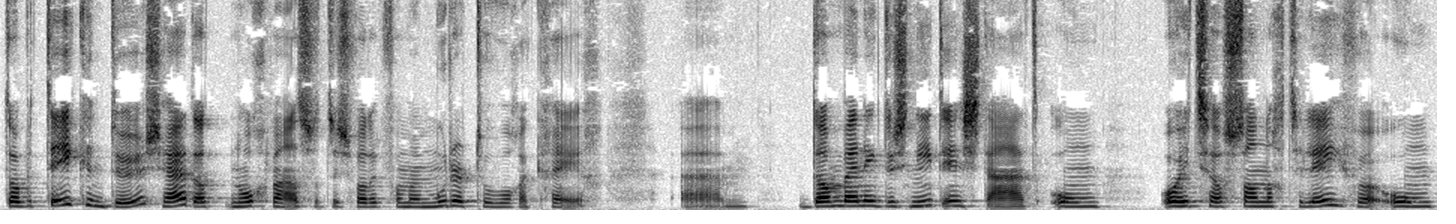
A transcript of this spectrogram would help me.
dat betekent dus, hè, dat nogmaals, dat is wat ik van mijn moeder te horen kreeg. Um, dan ben ik dus niet in staat om ooit zelfstandig te leven, om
